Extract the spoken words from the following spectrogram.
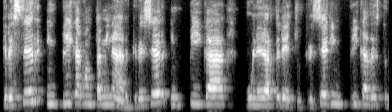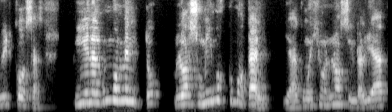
crecer implica contaminar, crecer implica vulnerar derechos, crecer implica destruir cosas. Y en algún momento lo asumimos como tal, ya como dijimos, no, si en realidad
